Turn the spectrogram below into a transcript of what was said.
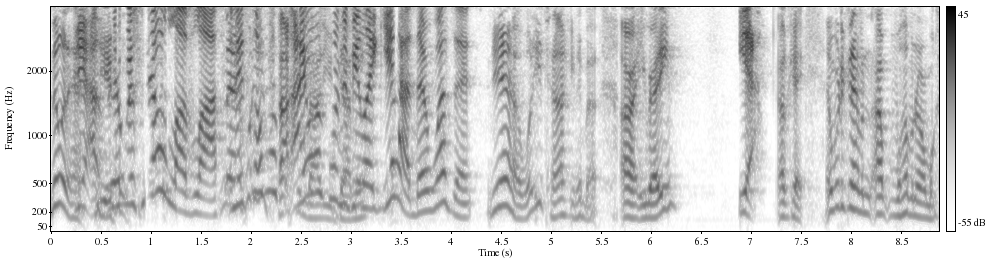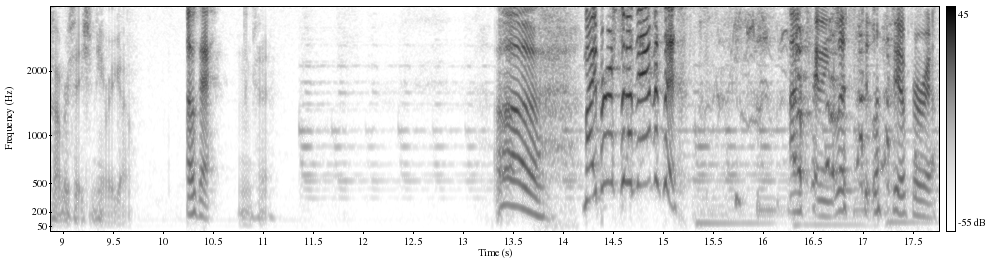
No one asked Yeah, you. there was no love lost, and it's what are you almost I almost want to be like, yeah, there wasn't. yeah, what are you talking about? All right, you ready? Yeah, Okay, and we're just gonna have, an, uh, we'll have a normal conversation. Here we go. okay. Okay. Uh, My birthstone amethyst. I'm kidding. Let's do let's do it for real.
